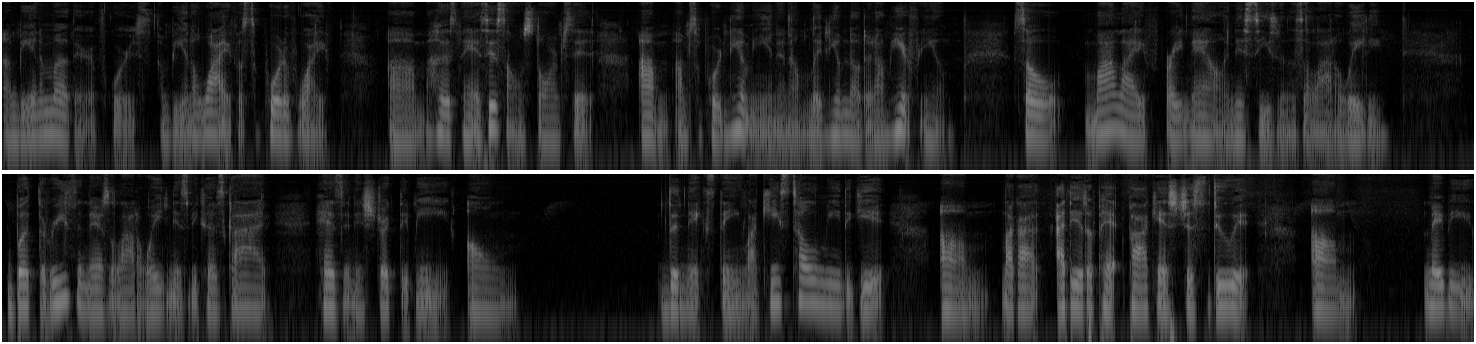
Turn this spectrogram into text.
I'm being a mother, of course. I'm being a wife, a supportive wife. Um, my husband has his own storms that I'm, I'm supporting him in, and I'm letting him know that I'm here for him. So my life right now in this season is a lot of waiting. But the reason there's a lot of waiting is because God hasn't instructed me on the next thing. Like He's told me to get, um, like I I did a podcast, just do it, um, maybe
